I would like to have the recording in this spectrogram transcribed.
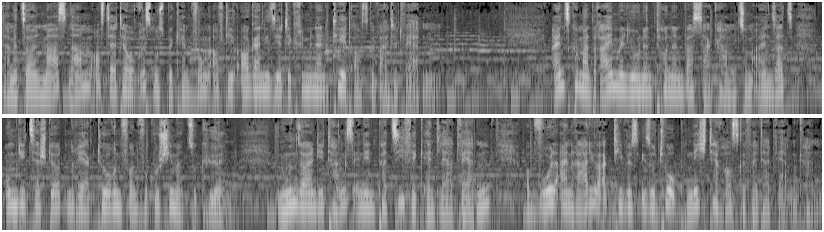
Damit sollen Maßnahmen aus der Terrorismusbekämpfung auf die organisierte Kriminalität ausgeweitet werden. 1,3 Millionen Tonnen Wasser kamen zum Einsatz, um die zerstörten Reaktoren von Fukushima zu kühlen. Nun sollen die Tanks in den Pazifik entleert werden, obwohl ein radioaktives Isotop nicht herausgefiltert werden kann.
